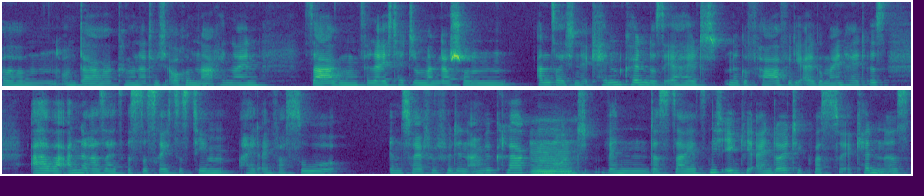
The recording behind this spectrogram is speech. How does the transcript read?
Ähm, und da kann man natürlich auch im Nachhinein sagen, vielleicht hätte man da schon Anzeichen erkennen können, dass er halt eine Gefahr für die Allgemeinheit ist. Aber andererseits ist das Rechtssystem halt einfach so im Zweifel für den Angeklagten. Mhm. Und wenn das da jetzt nicht irgendwie eindeutig was zu erkennen ist,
